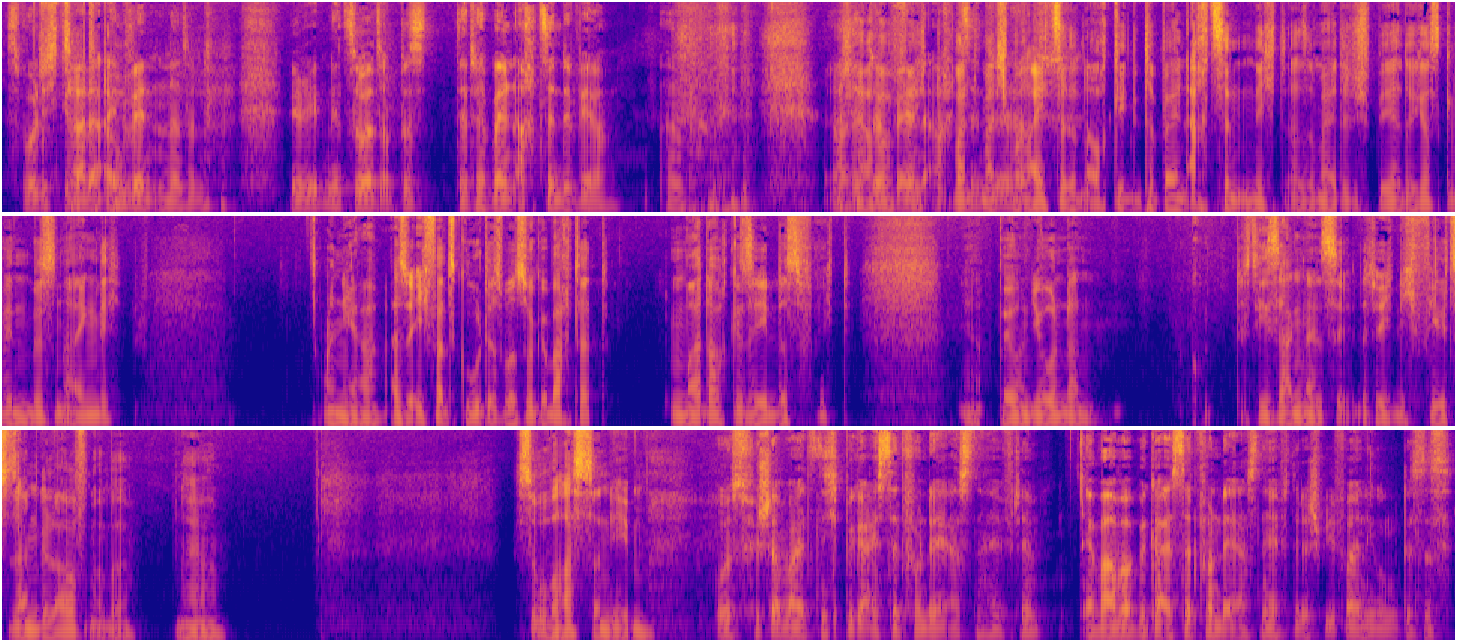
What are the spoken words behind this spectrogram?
Das wollte ich gerade einwenden. Also wir reden jetzt so, als ob das der Tabellen 18. wäre. aber ja, aber vielleicht, 18. manchmal reicht es dann auch gegen die Tabellen 18. nicht. Also man hätte das Spiel ja durchaus gewinnen müssen eigentlich. Und ja, also ich fand's gut, dass man es so gemacht hat. Man hat auch gesehen, dass vielleicht ja, bei Union dann gut, die sagen, dann ist natürlich nicht viel zusammengelaufen, aber naja. So war es daneben. Urs Fischer war jetzt nicht begeistert von der ersten Hälfte. Er war aber begeistert von der ersten Hälfte der Spielvereinigung. Das ist,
